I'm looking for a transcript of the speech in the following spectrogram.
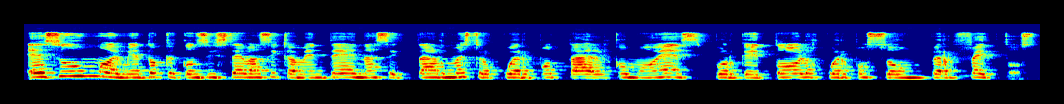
Es un movimiento que consiste básicamente en aceptar nuestro cuerpo tal como es, porque todos los cuerpos son perfectos.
